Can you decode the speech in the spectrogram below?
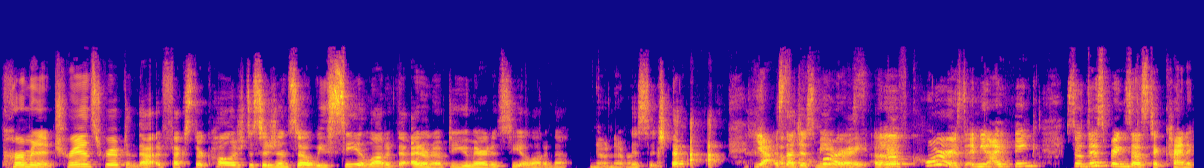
permanent transcript and that affects their college decision so we see a lot of that i don't know do you meredith see a lot of that No, never. message Yeah, It's not just me, right? Okay. Of course. I mean, I think so. This brings us to kind of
